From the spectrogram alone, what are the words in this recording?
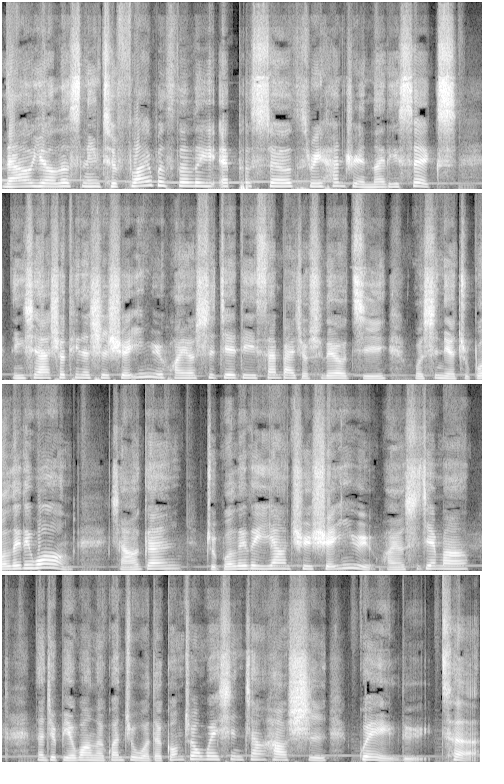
Now you're listening to Fly with Lily, episode three hundred ninety-six. 您现在收听的是学英语环游世界第三百九十六集。我是你的主播 Lily Wong。想要跟主播 Lily 一样去学英语环游世界吗？那就别忘了关注我的公众微信账号是贵旅册，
